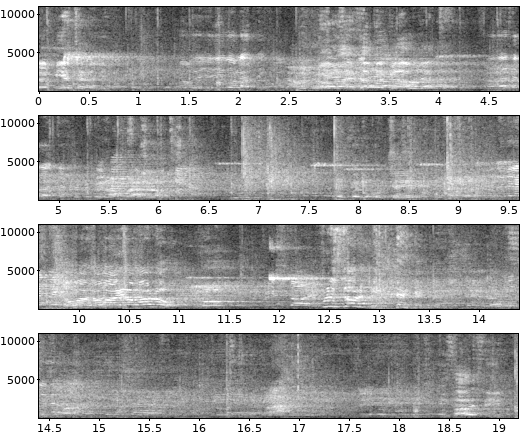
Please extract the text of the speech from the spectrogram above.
La mía está en la lista. No, yo digo la de. No, la está para Clau, ya. No, la de la Toma, toma, ahí la Pablo. Freestyle. Freestyle. ¿Tú sabes? Sí.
